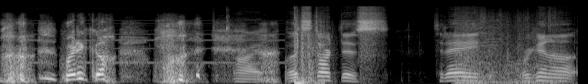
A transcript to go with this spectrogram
Where'd it go? Alright, let's start this. Today, we're gonna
